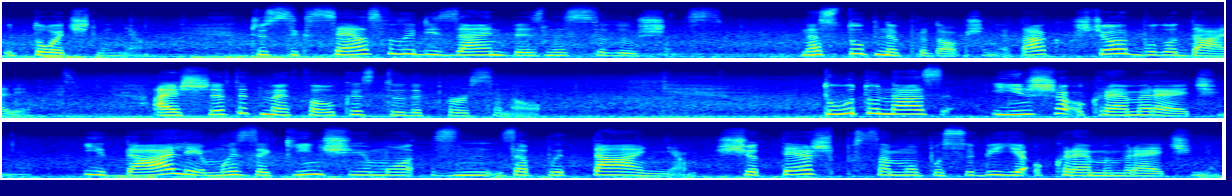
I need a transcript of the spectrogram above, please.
Уточнення. To successfully design business solutions. Наступне продовження, так? Що було далі? I shifted my focus to the personal. Тут у нас інше окреме речення. І далі ми закінчуємо з запитанням, що теж само по собі є окремим реченням.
